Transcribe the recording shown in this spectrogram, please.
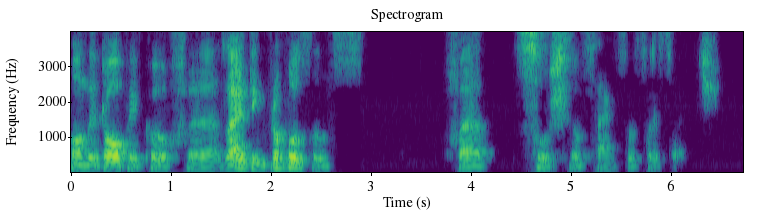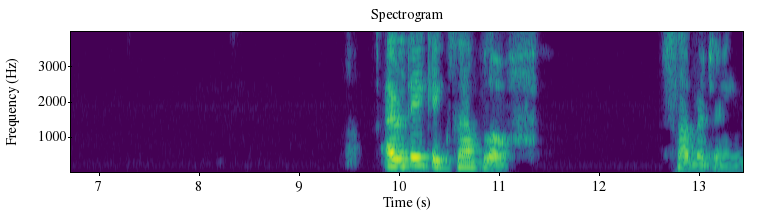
on the topic of uh, writing proposals for social sciences research. I will take example of submitting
